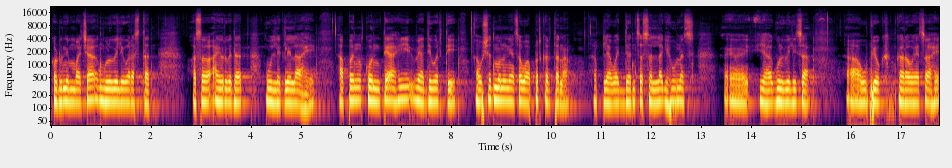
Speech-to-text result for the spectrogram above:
कडुनिंबाच्या गुळवेलीवर असतात असं आयुर्वेदात उल्लेखलेलं आहे. आपण कोणत्याही व्याधीवरती औषध म्हणून याचा वापर करताना आपल्या वैद्यांचा सल्ला घेऊनच या गुळवेलीचा उपयोग करावयाचा आहे.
